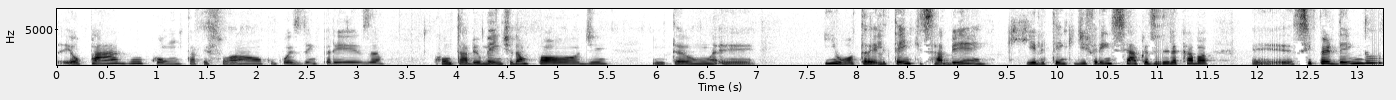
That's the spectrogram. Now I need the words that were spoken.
eu pago conta pessoal com coisas da empresa, contabilmente não pode. Então, é, e outra, ele tem que saber que ele tem que diferenciar, porque às vezes ele acaba é, se perdendo,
